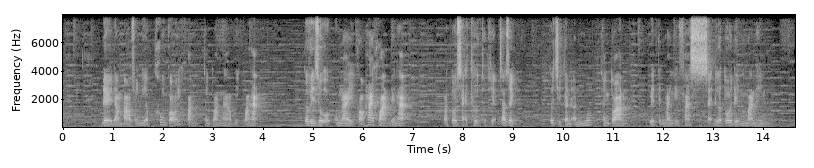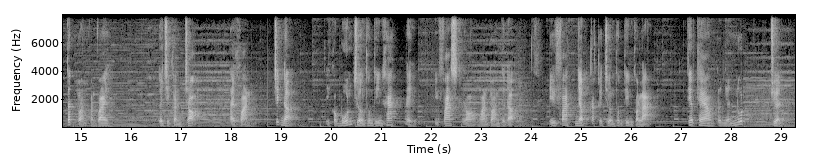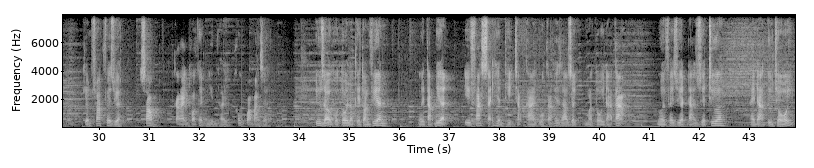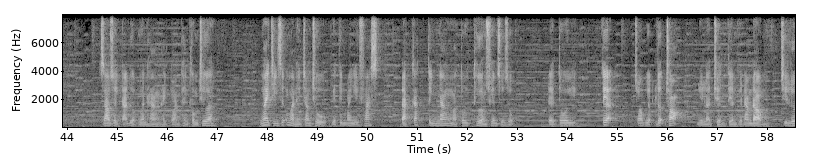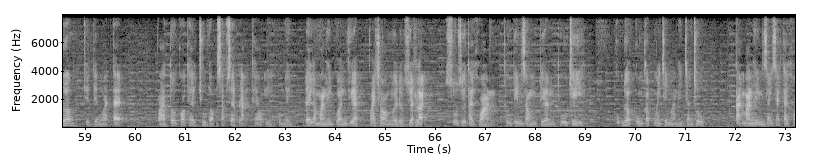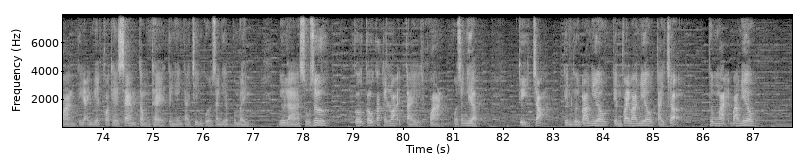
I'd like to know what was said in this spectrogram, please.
để đảm bảo doanh nghiệp không có khoản thanh toán nào bị quá hạn. Tôi ví dụ hôm nay có hai khoản đến hạn và tôi sẽ thử thực hiện giao dịch. Tôi chỉ cần ấn nút thanh toán, Vietinbank eFast sẽ đưa tôi đến màn hình tất toán khoản vay. Tôi chỉ cần chọn tài khoản trích nợ thì có bốn trường thông tin khác để iFast lo hoàn toàn tự động. iFast nhập các cái trường thông tin còn lại. Tiếp theo tôi nhấn nút chuyển kiểm soát phê duyệt. Xong các anh có thể nhìn thấy không quá 3 giây. User của tôi là kế toán viên, người tạo điện. iFast sẽ hiển thị trạng thái của các cái giao dịch mà tôi đã tạo. Người phê duyệt đã duyệt chưa hay đã từ chối. Giao dịch đã được ngân hàng hạch toán thành công chưa ngay chính giữa màn hình trang chủ Vietinbank eFast đặt các tính năng mà tôi thường xuyên sử dụng để tôi tiện cho việc lựa chọn như là chuyển tiền Việt Nam đồng, chi lương, chuyển tiền ngoại tệ và tôi có thể chủ động sắp xếp lại theo ý của mình. Đây là màn hình của anh Việt, vai trò người được duyệt lệnh, số dư tài khoản, thông tin dòng tiền thu chi cũng được cung cấp ngay trên màn hình trang chủ. Tại màn hình danh sách tài khoản thì anh Việt có thể xem tổng thể tình hình tài chính của doanh nghiệp của mình như là số dư, cơ cấu các cái loại tài khoản của doanh nghiệp, tỷ trọng, tiền gửi bao nhiêu, tiền vay bao nhiêu, tài trợ, thương mại bao nhiêu,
